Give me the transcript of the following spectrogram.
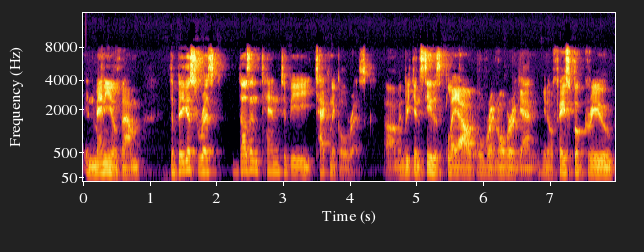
in many of them, the biggest risk doesn't tend to be technical risk. Um, and we can see this play out over and over again. You know, Facebook grew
